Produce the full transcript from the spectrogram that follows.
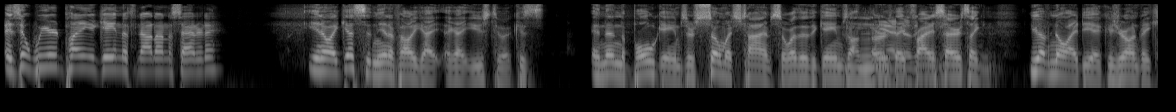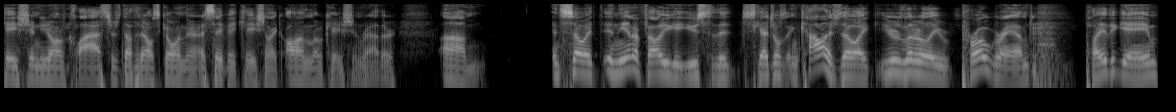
is it weird playing a game that's not on a Saturday? you know, I guess in the NFL, you got I got used to it because, and then the bowl games, there's so much time. So whether the game's on Mm, yeah, it Thursday, doesn't Friday. Saturday, it's like you have no idea because you're on vacation, you don't have class, there's nothing else going there. I say vacation, like on location rather. Um, and so it, in the NFL, you get used to the schedules. In college, though, like you're literally programmed. Play the game.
